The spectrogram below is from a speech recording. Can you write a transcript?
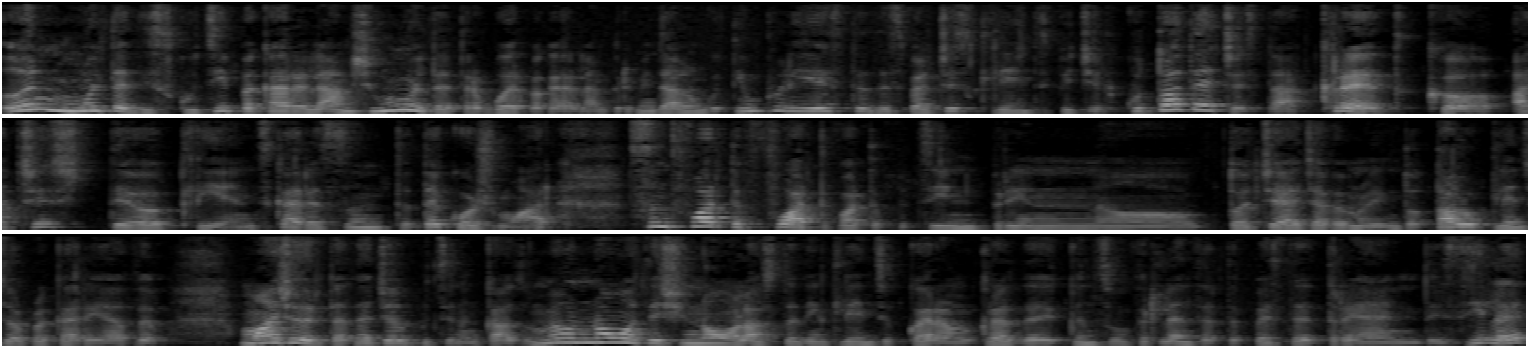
în multe discuții pe care le am și multe întrebări pe care le-am primit de-a lungul timpului este despre acest client dificil. Cu toate acestea, cred că acești uh, clienți care sunt de coșmar sunt foarte, foarte, foarte puțini prin uh, tot ceea ce avem noi, din totalul clienților pe care îi avem. Majoritatea, cel puțin în cazul meu, 99% din clienții cu care am lucrat de când sunt freelancer de peste 3 ani de zile,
